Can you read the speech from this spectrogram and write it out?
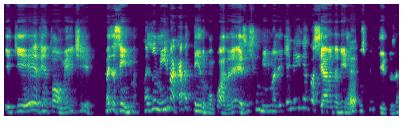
e que eventualmente, mas assim, mas o mínimo acaba tendo, concorda? Né? Existe um mínimo ali que é meio negociável também junto é, com os princípios, né?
